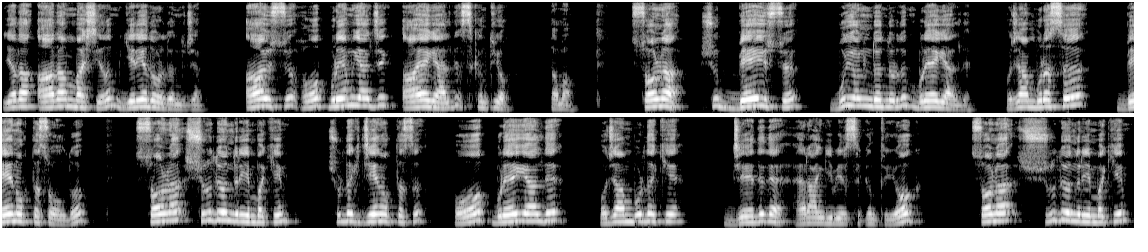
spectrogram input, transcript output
ya da A'dan başlayalım. Geriye doğru döndüreceğim. A üssü hop buraya mı gelecek? A'ya geldi. Sıkıntı yok. Tamam. Sonra şu B üssü bu yönünü döndürdüm. Buraya geldi. Hocam burası B noktası oldu. Sonra şunu döndüreyim bakayım. Şuradaki C noktası hop buraya geldi. Hocam buradaki C'de de herhangi bir sıkıntı yok. Sonra şunu döndüreyim bakayım.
